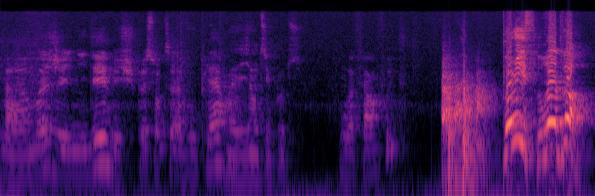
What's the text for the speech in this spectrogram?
Bah, moi j'ai une idée, mais je suis pas sûr que ça va vous plaire. Vas-y, on t'écoute. On va faire un foot? Police, ouvrez la porte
